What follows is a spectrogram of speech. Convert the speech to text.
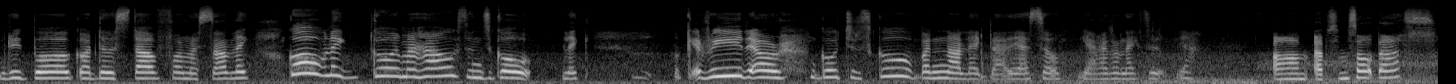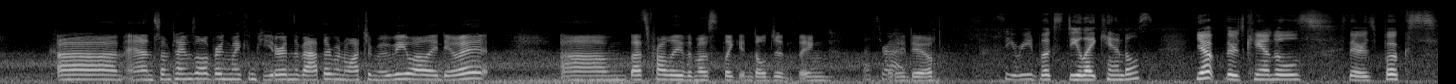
read book or do stuff for myself. Like go, like go in my house and go, like okay, read or go to school, but not like that. Yeah. So yeah, I don't like to. Yeah. Um, Epsom salt baths. Um, and sometimes I'll bring my computer in the bathroom and watch a movie while I do it. Um, that's probably the most like indulgent thing That's that I do. So you read books. Do you like candles? Yep, there's candles, there's books,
